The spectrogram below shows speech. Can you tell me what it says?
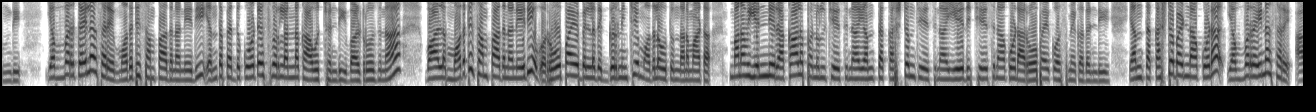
ఉంది. ఎవరికైనా సరే మొదటి సంపాదన అనేది ఎంత పెద్ద కోటేశ్వరులన్నా కావచ్చండి. వాళ్ళ రోజున వాళ్ళ మొదటి సంపాదన అనేది రూపాయి బిళ్ళ దగ్గర నుంచే మొదలవుతుందన్నమాట. మనం ఎన్ని రకాల పనులు చేసినా ఎంత కష్టం చేసినా ఏది చేసినా కూడా ఆ రూపాయి కోసమే కదండి. ఎంత కష్టపడినా కూడా ఎవరైనా సరే ఆ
